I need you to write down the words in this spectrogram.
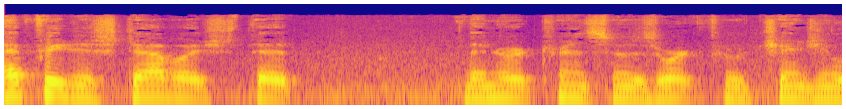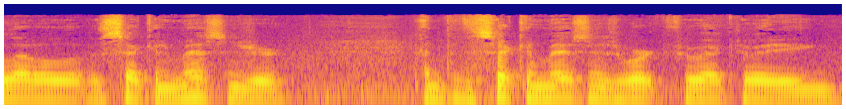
after we'd established that the neurotransmitters work through changing the level of a second messenger, and that the second messengers work through activating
